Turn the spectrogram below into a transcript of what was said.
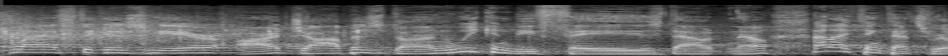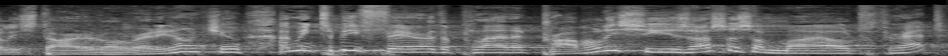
plastic is here. Our job is done. We can be phased out now. And I think that's really started already, don't you? I mean, to be fair, the planet probably sees us as a mild threat,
